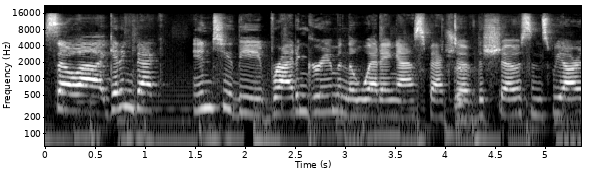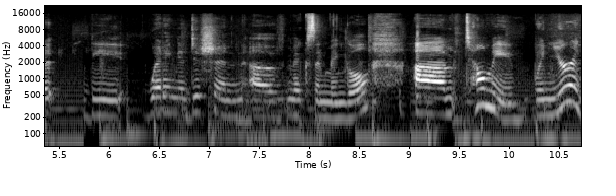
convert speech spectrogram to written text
So, uh, getting back into the bride and groom and the wedding aspect Sure. of the show, since we are the wedding edition of Mix and Mingle, um, tell me when you're a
